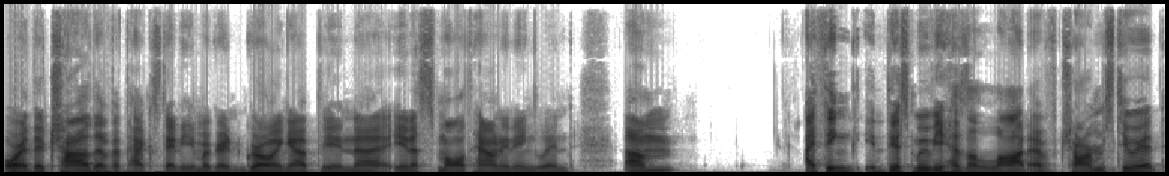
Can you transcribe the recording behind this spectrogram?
or the child of a Pakistani immigrant growing up in uh, in a small town in England. Um, I think this movie has a lot of charms to it.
